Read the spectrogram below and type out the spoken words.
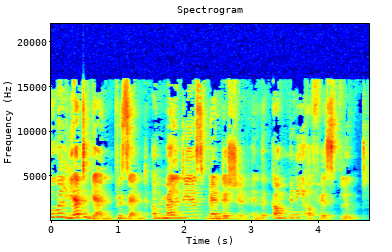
who will yet again present a melodious rendition in the company of his flute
